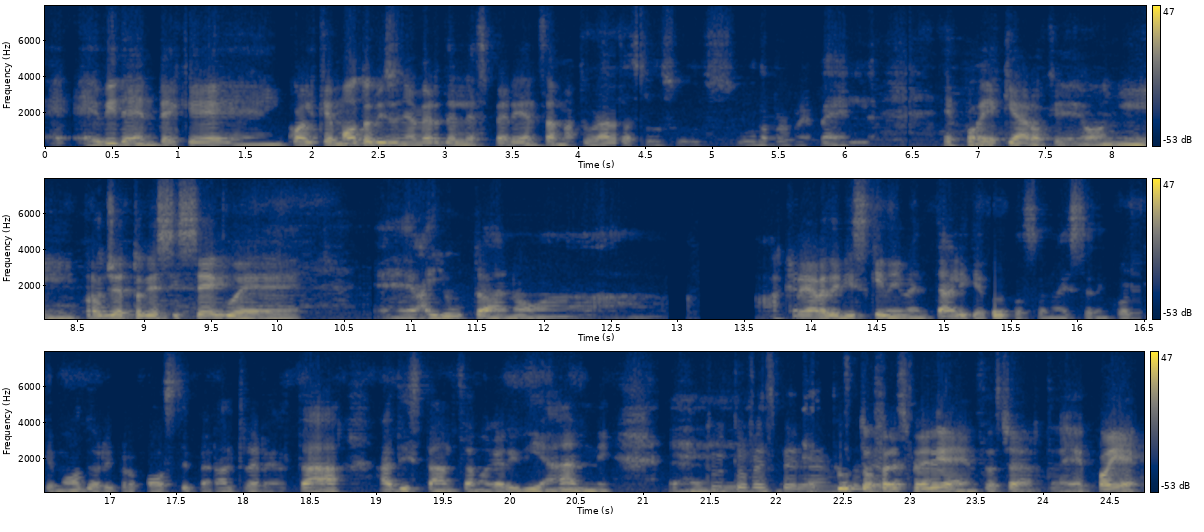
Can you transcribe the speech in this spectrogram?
è, è, evidente che in qualche modo bisogna avere dell'esperienza maturata su, su, sulla propria pelle. E poi è chiaro che ogni progetto che si segue eh, aiuta no, a, a, creare degli schemi mentali che poi possono essere in qualche modo riproposti per altre realtà a distanza magari di anni. Eh, tutto fa esperienza. Tutto certo. fa esperienza, certo. E poi è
